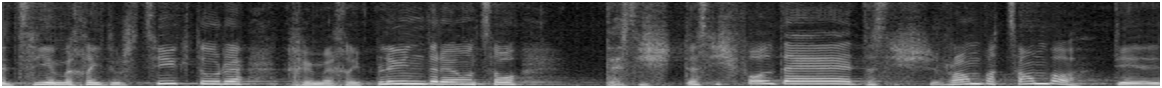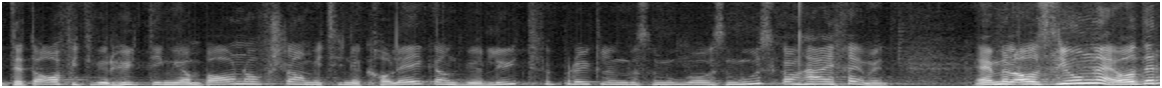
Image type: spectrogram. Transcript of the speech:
Dann ziehen wir ein bisschen durchs Zeug durch, können wir ein bisschen plündern und so. Das ist, das ist voll der, das ist Rambazamba. Die, der David wird heute irgendwie am Bahnhof stehen mit seinen Kollegen und wir Leute verprügeln und aus dem, aus dem Ausgang heimkommen. Einmal als Junge, oder?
